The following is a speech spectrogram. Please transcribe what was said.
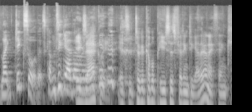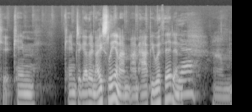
like jigsaw that's come together. really. exactly it's it took a couple pieces fitting together and i think it came came together nicely and i'm i'm happy with it and yeah. um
